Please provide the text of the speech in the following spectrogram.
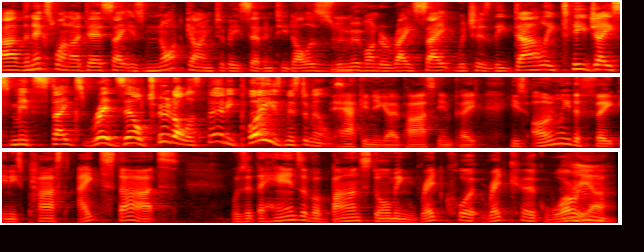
Uh, the next one, I dare say, is not going to be $70 as we move on to race 8, which is the Darley TJ Smith Stakes Redzel, $2.30. Please, Mr. Mills. How can you go past him, Pete? His only defeat in his past eight starts was at the hands of a barnstorming Redcor- Redkirk Warrior, mm.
